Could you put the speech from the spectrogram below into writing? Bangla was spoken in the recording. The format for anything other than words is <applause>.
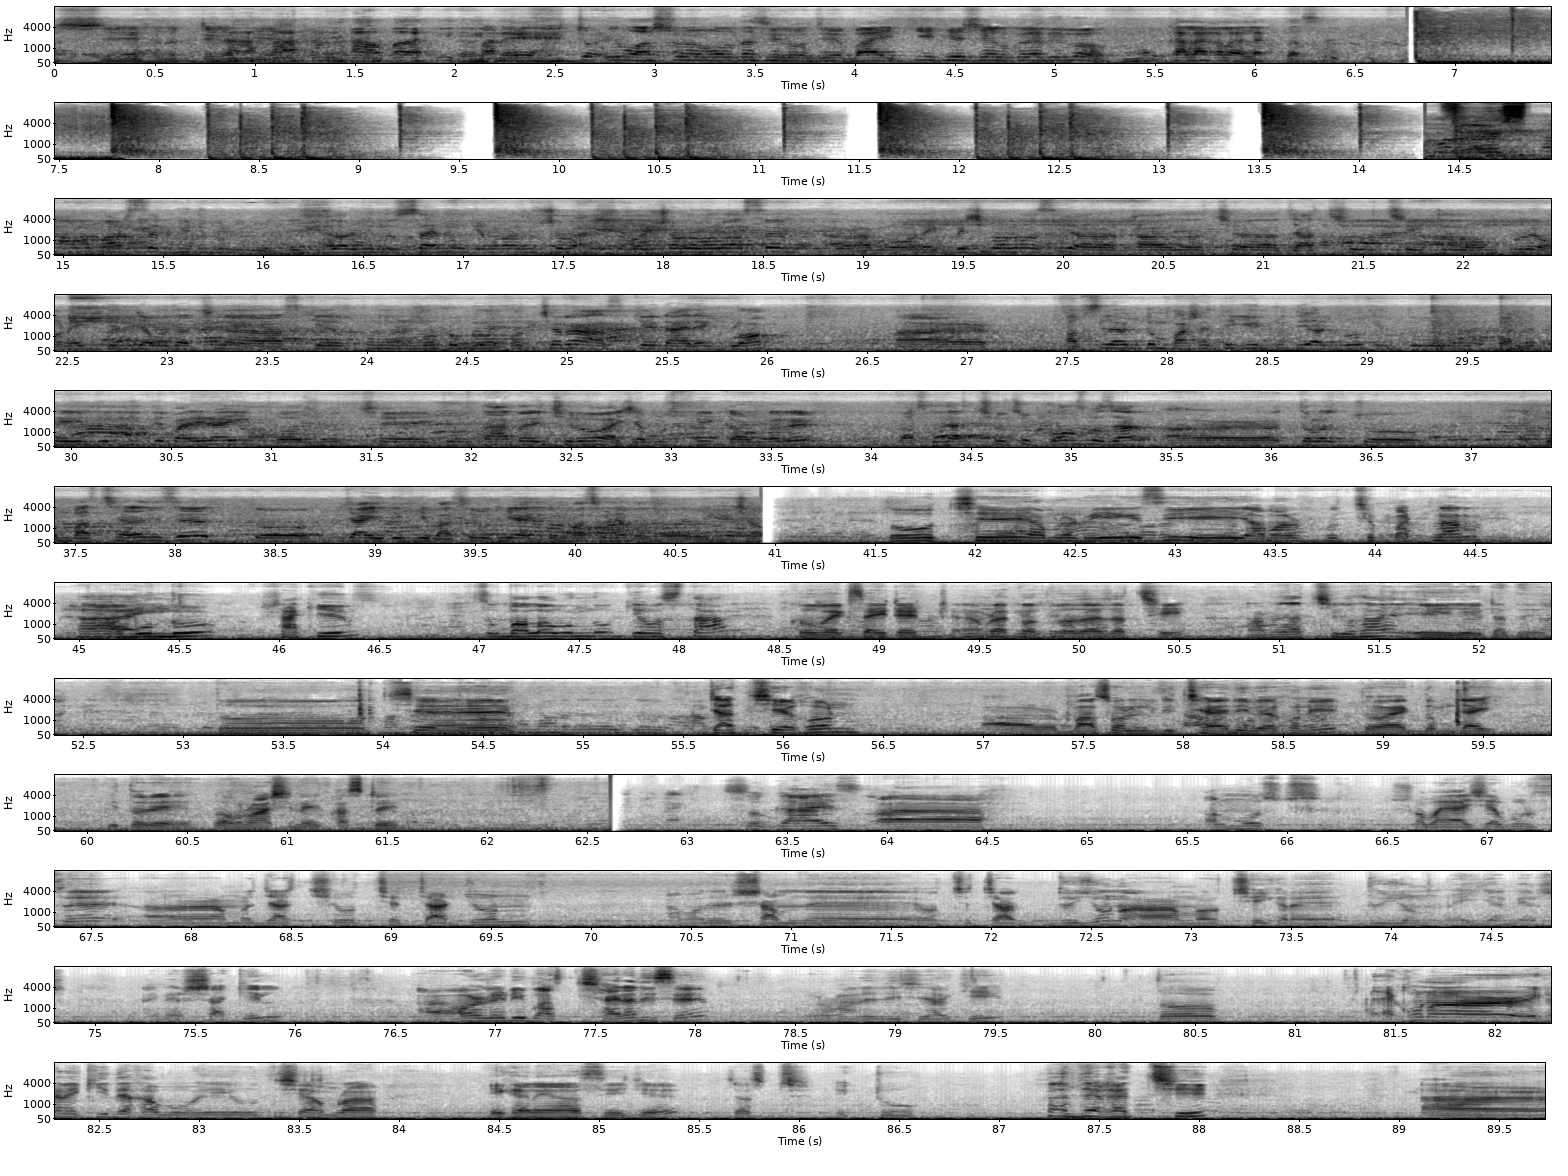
আসছে হাজার টাকা দিয়ে। <laughs> মানে এই ওয়াশরুমে বলতেছিল যে ভাই কি ফেসিয়াল করে দিল? মুখ কালা কালা লাগতেছে। WhatsApp beautiful this is Arobindu Simon কেমন আছেন সবাই সবাই সবাই ভালো আছেন? আর আমি অনেক বেশি ভালো আছি। আর কাজ হচ্ছে যাচ্ছি হচ্ছে একটু লং ট্যুরে অনেক দিন যাব যাচ্ছি না। আর আজকে কোনো মোটো ব্লগ হচ্ছে না। আজকে ডাইরেক্ট ব্লগ আর ভাবছিলাম একদম বাসা থেকে ইন্টু দিয়ে আসব কিন্তু বাসা থেকে ইন্টু দিতে পারি নাই। কজ হচ্ছে একটু তাড়াতাড়ি ছিল আইসা পড়ছি কাউন্টারে আজকে যাচ্ছে হচ্ছে কক্সবাজার আর চ- একদম বাস ছেড়ে দিছে। তো যাই দেখি বাসে উঠি একদম বাসে উঠে কথা বলব ইচ্ছা তো হচ্ছে আমরা ঢুকে গেছি এই আমার হচ্ছে পার্টনার. বন্ধু শাকিব তো ভালো বন্ধু কি অবস্থা? খুব এক্সাইটেড আমরা কক্সবাজার যাচ্ছি। আমরা যাচ্ছি কোথায়? এই এটাতে। তো হচ্ছে যাচ্ছি এখন। আর বাস অলরেডি ছেড়ে দিবে এখনই, তো একদম যাই, ভিতরে, কখনো আসি নাই first time so guys almost সবাই আইসা পড়ছে, আর আমরা যাচ্ছি হচ্ছে চারজন, আমাদের সামনে হচ্ছে চার, দুইজন, আর আমরা হচ্ছে এখানে দুইজন, এই যে আমি আমি আর শাকিল। আর অলরেডি বাস ছাইরা দিছে, রওনা দিছে আর কি। তো এখন আর এখানে কি দেখাবো? এই হচ্ছে আমরা এখানে আছি যে জাস্ট একটু <laughs> দেখাচ্ছি। আর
